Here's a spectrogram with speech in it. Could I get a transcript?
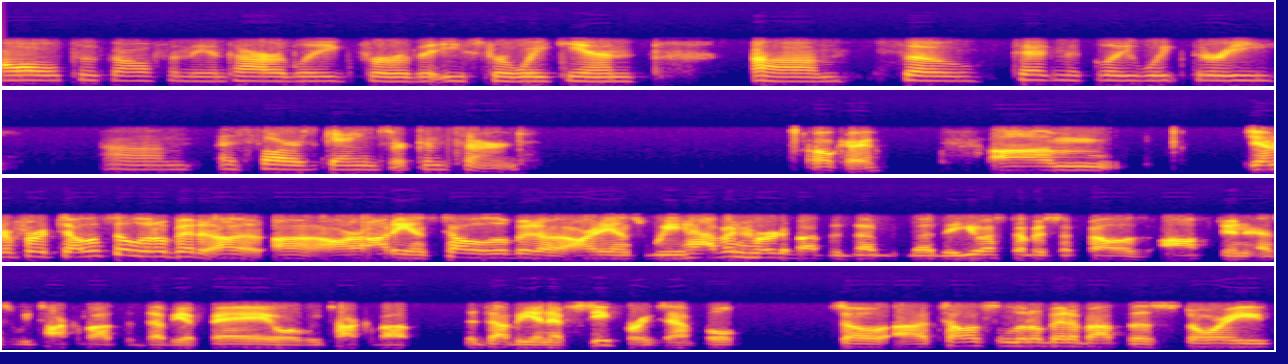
all took off in the entire league for the Easter weekend. Um, so technically, week three, um, as far as games are concerned. Okay. Um, Jennifer, tell us a little bit, uh, uh, our audience, tell a little bit of our audience. We haven't heard about the the, the USWSFL as often as we talk about the WFA or we talk about the WNFC, for example. So uh, tell us a little bit about the story.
